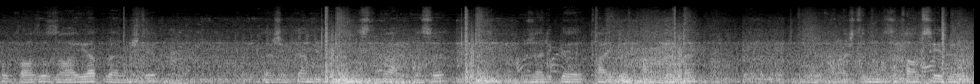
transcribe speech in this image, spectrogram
çok fazla zayiat vermişti. Gerçekten bir mühendislik harikası. Özellikle Tiger tanklarını e, araştırmanızı tavsiye ediyorum.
